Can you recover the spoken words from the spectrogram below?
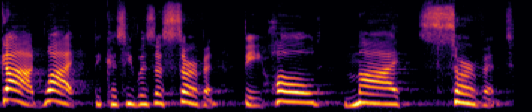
God, why? Because he was a servant. Behold, my servant.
